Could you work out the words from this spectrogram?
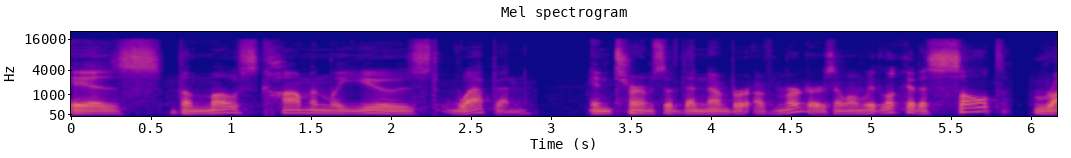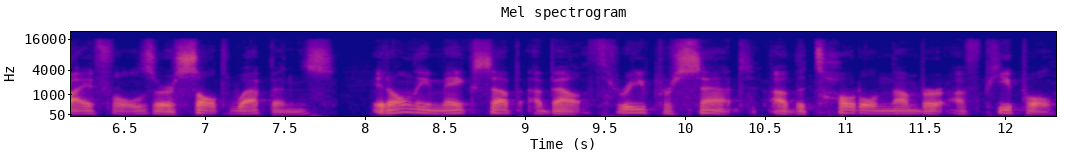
is the most commonly used weapon in terms of the number of murders. And when we look at assault rifles or assault weapons, it only makes up about 3% of the total number of people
